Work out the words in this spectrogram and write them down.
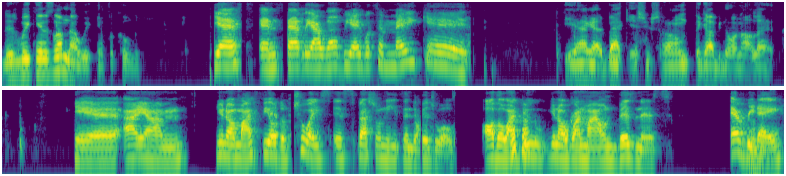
this weekend is alumni weekend for Cooley. Yes, and sadly, I won't be able to make it. Yeah, I got a back issue, so I don't think I'll be doing all that. Yeah, I um, you know, my field of choice is special needs individuals. Although I Okay. do, you know, run my own business every Mhm. day,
